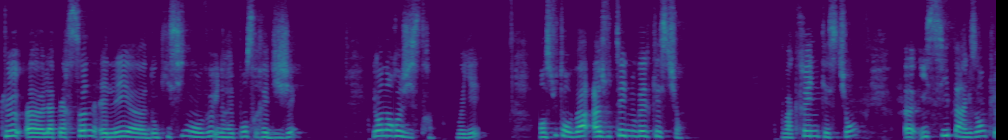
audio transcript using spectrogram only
que euh, la personne, elle est... Euh, donc ici, nous, on veut une réponse rédigée. Et on enregistre, vous voyez Ensuite, on va ajouter une nouvelle question. On va créer une question. Euh, ici, par exemple,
